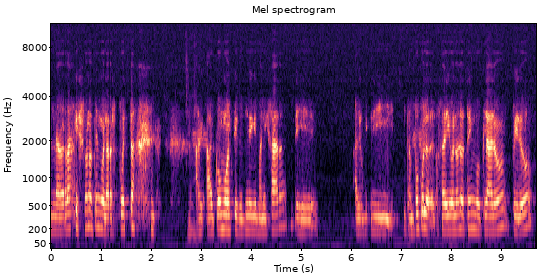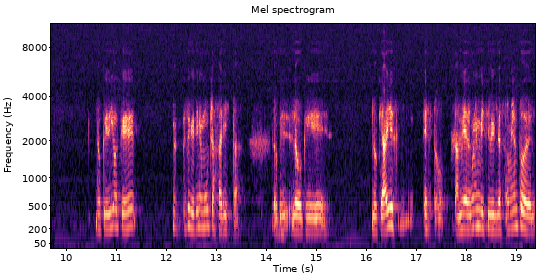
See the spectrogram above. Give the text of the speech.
la verdad es que yo no tengo la respuesta a, cómo es que se tiene que manejar, eh, y, tampoco, lo, o sea, digo, no lo tengo claro, pero lo que digo es que me parece que tiene muchas aristas. Lo que, lo que, lo que hay es esto, también un invisibilizamiento de,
